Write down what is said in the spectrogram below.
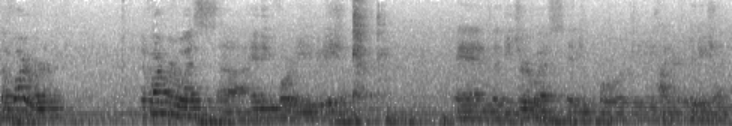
the farmer, the farmer was uh, heading for a vacation, and the teacher was heading for a higher education.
